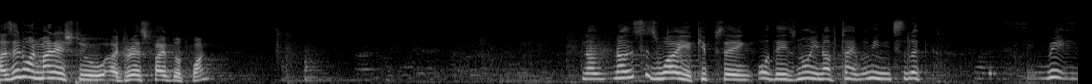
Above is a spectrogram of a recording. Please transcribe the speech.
Has anyone managed to address 5.1? Now, now this is why you keep saying, oh, there is not enough time. I mean, it's like, we,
